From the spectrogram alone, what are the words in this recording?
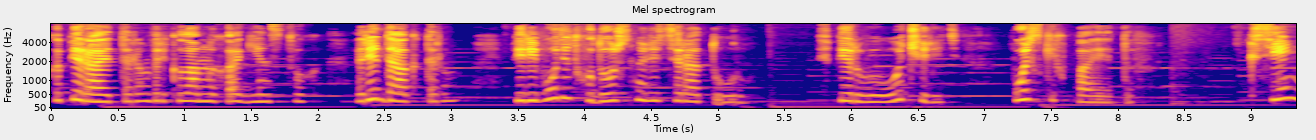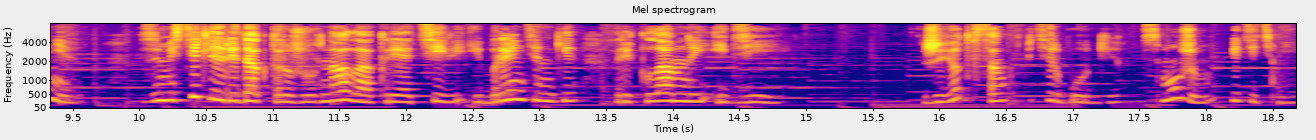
копирайтером в рекламных агентствах, редактором, переводит художественную литературу, в первую очередь польских поэтов. Ксения – заместитель редактора журнала о креативе и брендинге рекламной идеи – живет в Санкт-Петербурге с мужем и детьми.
